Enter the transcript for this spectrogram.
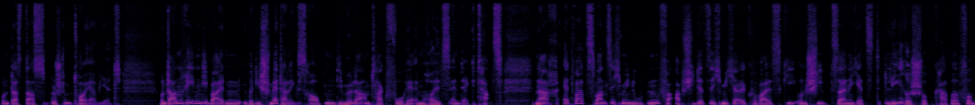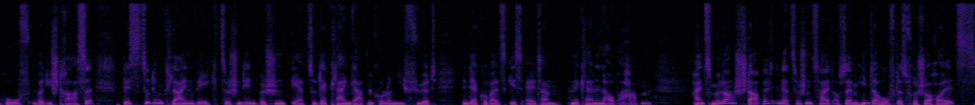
und dass das bestimmt teuer wird. Und dann reden die beiden über die Schmetterlingsraupen, die Müller am Tag vorher im Holz entdeckt hat. Nach etwa 20 Minuten verabschiedet sich Michael Kowalski und schiebt seine jetzt leere Schubkarre vom Hof über die Straße bis zu dem kleinen Weg zwischen den Büschen, der zu der Kleingartenkolonie führt, in der Kowalskis Eltern eine kleine Laube haben. Heinz Müller stapelt in der Zwischenzeit auf seinem Hinterhof das frische Holz,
